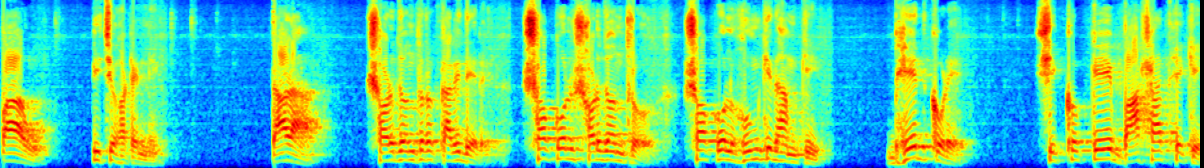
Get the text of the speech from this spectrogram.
পাও পিছু হটেননি। তারা ষড়যন্ত্রকারীদের সকল ষড়যন্ত্র, সকল হুমকি ধামকি ভেদ করে শিক্ষককে বাসা থেকে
